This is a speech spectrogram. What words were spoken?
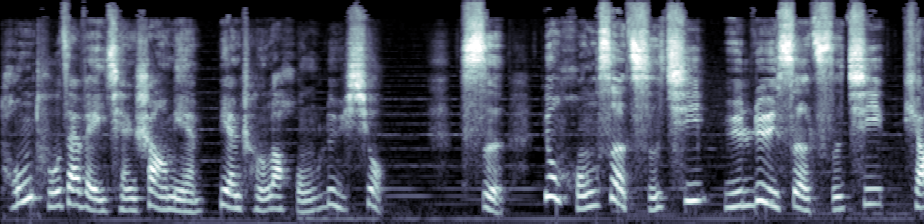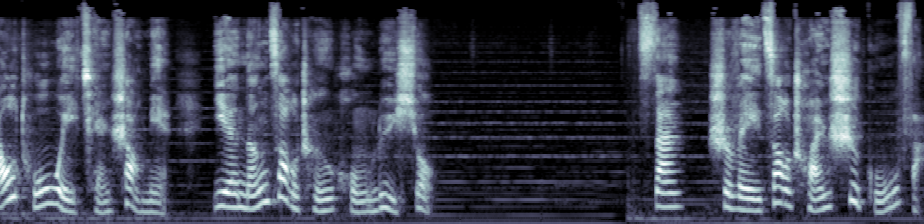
同涂在尾钱上面，变成了红绿锈。四用红色瓷漆与绿色瓷漆调涂尾钱上面，也能造成红绿锈。三是伪造传世古法，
